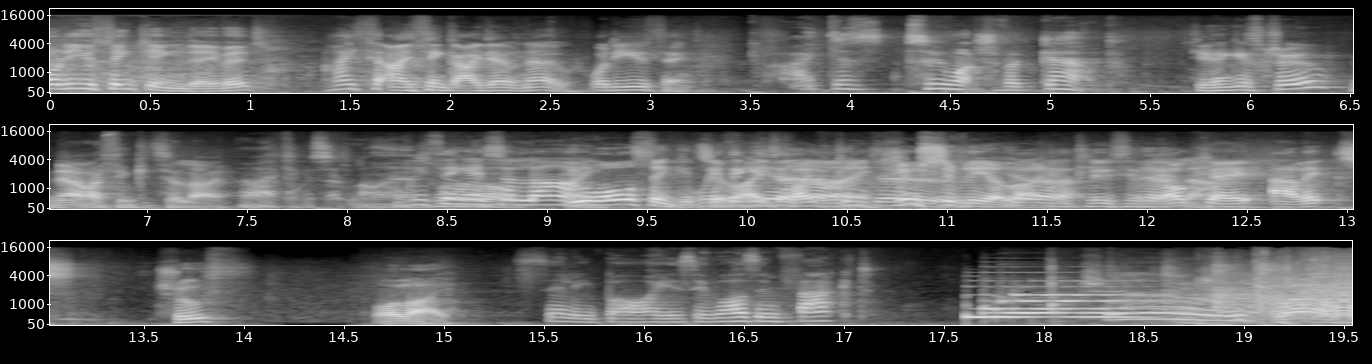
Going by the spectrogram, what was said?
what are you thinking, David? I, th- I think I don't know. What do you think? I, there's too much of a gap. Do you think it's true? No, I think it's a lie. I think it's a lie. We as think it's a lie. You all think it's We a think lie, it's a lie. conclusively a lie. Yeah. Conclusively a lie. OK, Alex, truth or lie? Silly boy, as he was, in fact. True. Well,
